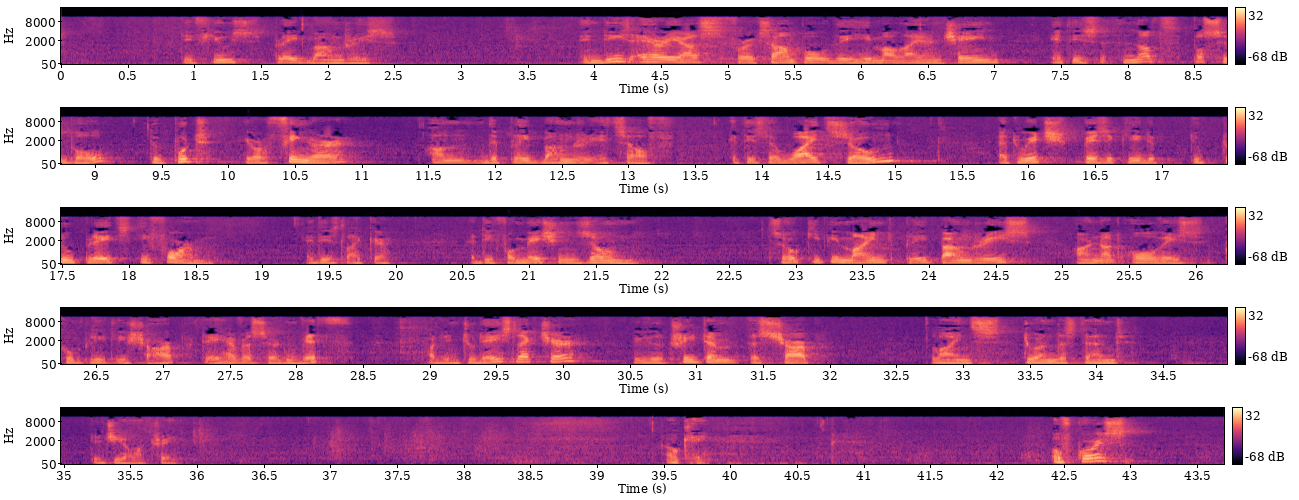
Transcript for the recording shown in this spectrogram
Diffuse plate boundaries. In these areas, for example, the Himalayan chain, it is not possible to put your finger on the plate boundary itself. It is a white zone at which basically the two, two plates deform. It is like a, a deformation zone. So keep in mind, plate boundaries are not always completely sharp. They have a certain width. But in today's lecture, we will treat them as sharp lines to understand the geometry. Okay. Of course,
